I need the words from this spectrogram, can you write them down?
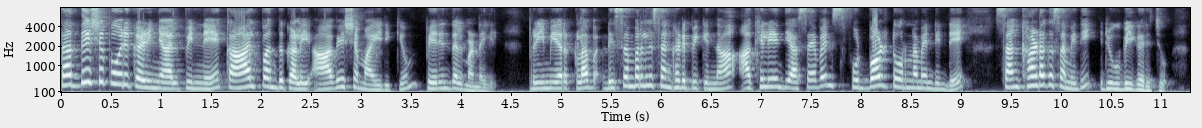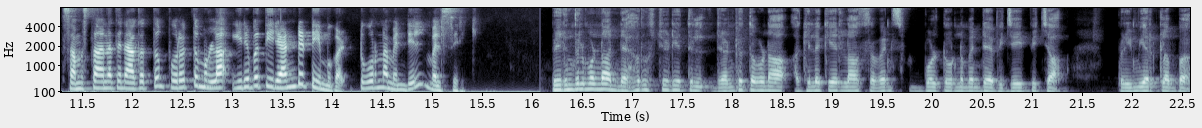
തദ്ദേശ പോര് കഴിഞ്ഞാൽ പിന്നെ കാൽപന്ത് കളി ആവേശമായിരിക്കും പെരിന്തൽമണ്ണയിൽ. പ്രീമിയർ ക്ലബ് ഡിസംബറിൽ സംഘടിപ്പിക്കുന്ന അഖിലേന്ത്യാ സെവൻസ് ഫുട്ബോൾ ടൂർണമെന്റിന്റെ സംഘാടക സമിതി രൂപീകരിച്ചു. സംസ്ഥാനത്തിനകത്തും പുറത്തുമുള്ള ഇരുപത്തിരണ്ട് ടീമുകൾ ടൂർണമെന്റിൽ മത്സരിക്കും. പെരിന്തൽമണ്ണ നെഹ്റു സ്റ്റേഡിയത്തിൽ രണ്ടു തവണ അഖില കേരള സെവൻസ് ഫുട്ബോൾ ടൂർണമെന്റ് വിജയിപ്പിച്ച പ്രീമിയർ ക്ലബ്ബ്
